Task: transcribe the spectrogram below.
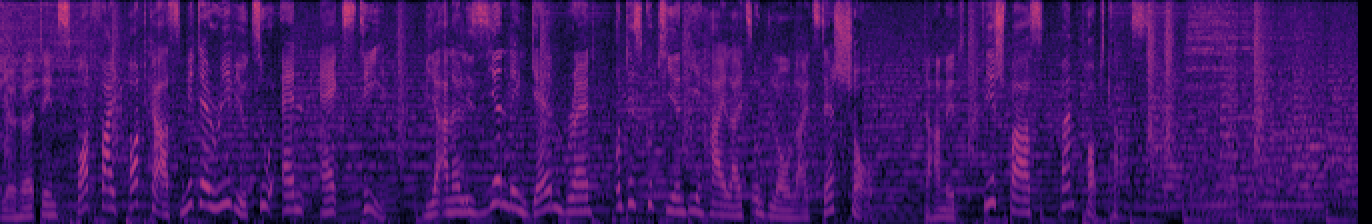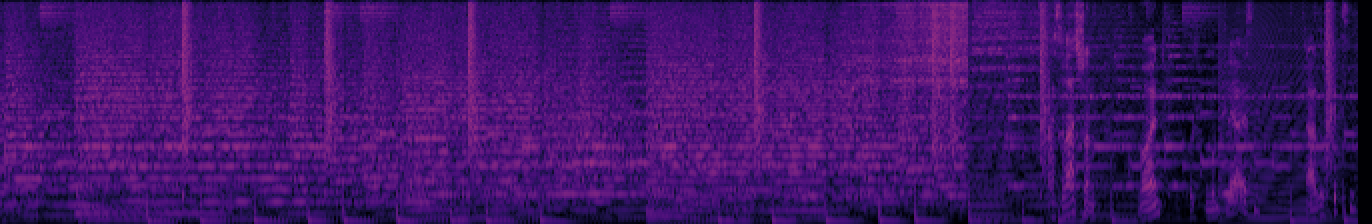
Ihr hört den Spotfight Podcast mit der Review zu NXT. Wir analysieren den gelben Brand und diskutieren die Highlights und Lowlights der Show. Damit viel Spaß beim Podcast. Das war's schon. Moment, muss Mund leer essen? Nase putzen?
